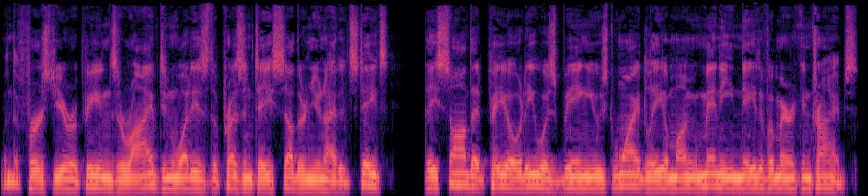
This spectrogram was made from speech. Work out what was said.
When the first Europeans arrived in what is the present-day southern United States, they saw that peyote was being used widely among many Native American tribes.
